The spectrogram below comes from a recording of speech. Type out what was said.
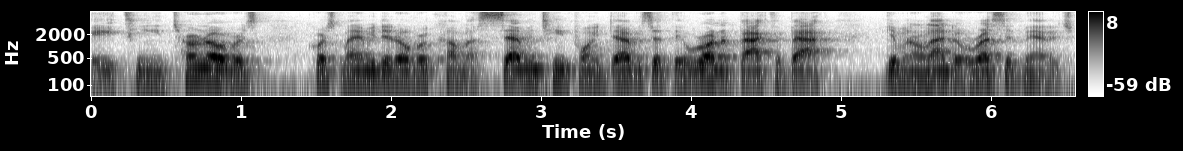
18 turnovers. Of course, Miami did overcome a 17-point deficit. They were on a back-to-back, giving Orlando a rest advantage.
